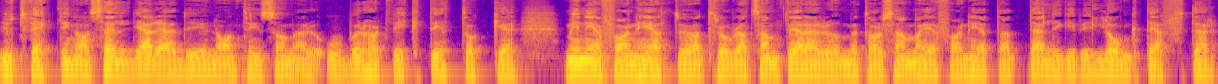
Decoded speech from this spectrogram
utveckling av säljare, det är ju någonting som är oerhört viktigt och eh, min erfarenhet och jag tror att samtliga i det här rummet har samma erfarenhet att där ligger vi långt efter.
